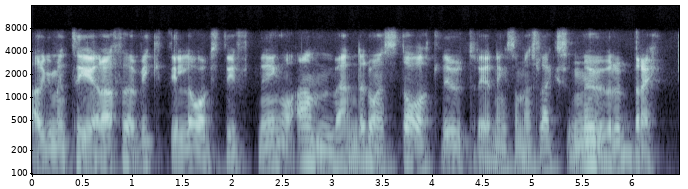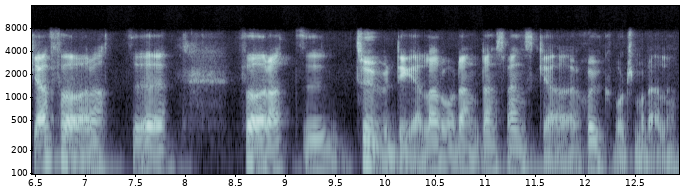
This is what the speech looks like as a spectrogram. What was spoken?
argumenterar för viktig lagstiftning och använder då en statlig utredning som en slags murbräcka för att eh, för att eh, tudela då den, den svenska sjukvårdsmodellen.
